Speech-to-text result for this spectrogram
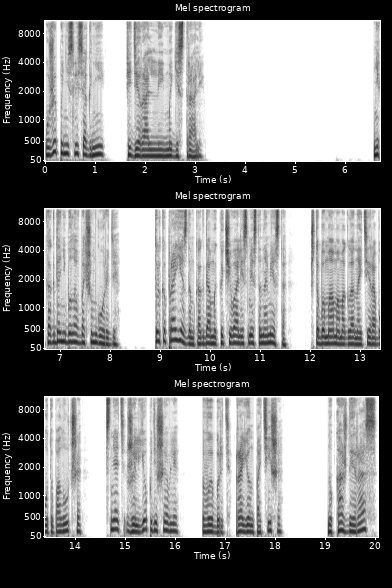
уже понеслись огни федеральной магистрали. Никогда не была в большом городе. Только проездом, когда мы кочевали с места на место, чтобы мама могла найти работу получше, снять жилье подешевле, выбрать район потише. Но каждый раз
